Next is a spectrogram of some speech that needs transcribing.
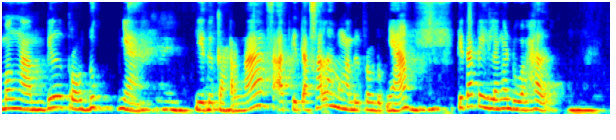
mengambil produknya Oke. gitu karena saat kita salah mengambil produknya kita kehilangan dua hal Hmm.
